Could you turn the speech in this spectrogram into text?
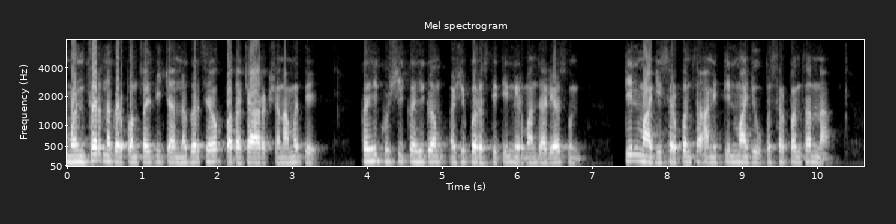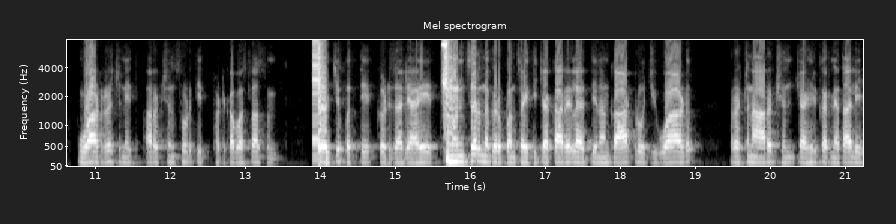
मंचर नगरपंचायतीच्या नगरसेवक पदाच्या आरक्षणामध्ये कही खुशी कही गम अशी परिस्थिती निर्माण झाली असून तीन माजी सरपंच आणि तीन माजी उपसरपंचांना वार्ड रचनेत आरक्षण सोडतीत फटका बसला असून त्यांचे पत्ते कट झाले आहेत. मंचर नगरपंचायतीच्या कार्यालयात दिनांक आठ रोजी वार्ड रचना आरक्षण जाहीर करण्यात आले.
